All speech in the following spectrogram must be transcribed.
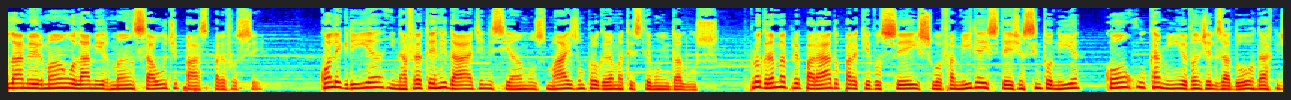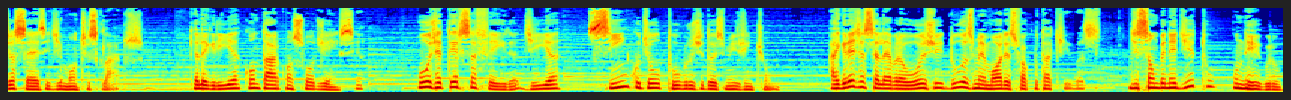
Olá, meu irmão, olá, minha irmã, saúde e paz para você. Com alegria e na fraternidade, iniciamos mais um programa Testemunho da Luz. Programa preparado para que você e sua família estejam em sintonia com o caminho evangelizador da Arquidiocese de Montes Claros. Que alegria contar com a sua audiência. Hoje é terça-feira, dia 5 de outubro de 2021. A igreja celebra hoje duas memórias facultativas. De São Benedito, o Negro.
